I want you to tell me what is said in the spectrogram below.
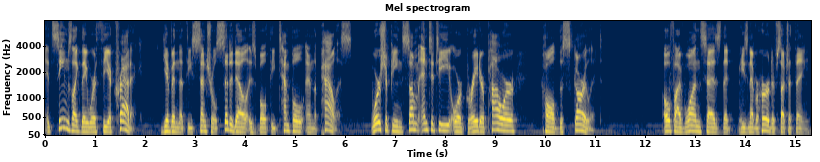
it seems like they were theocratic, given that the central citadel is both the temple and the palace, worshipping some entity or greater power called the Scarlet. 051 says that he's never heard of such a thing,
